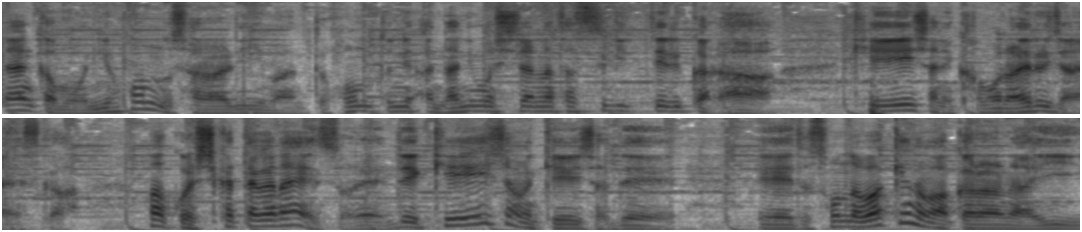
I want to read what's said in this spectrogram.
なんかもう日本のサラリーマンって本当に何も知らなさすぎてるから経営者にかもられるじゃないですか。まあこれ仕方がないですよね。で経営者の経営者でえーと、そんなわけのわからない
